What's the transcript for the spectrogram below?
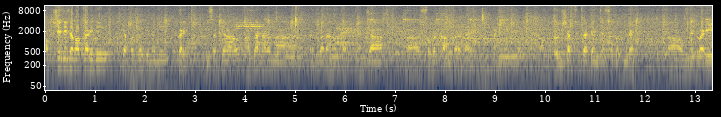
पक्ष जी जबाबदारी देईल त्या पद्धतीने मी करेन. मी सध्या खासदार मॅडम प्रतिभा धानोरकर यांच्या सोबत काम करत आहे आणि भविष्यातसुद्धा त्यांच्यासोबत मी राहील उमेदवारी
